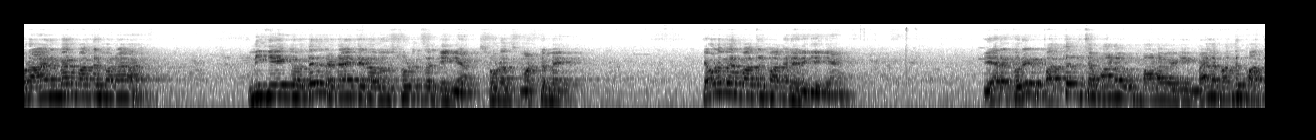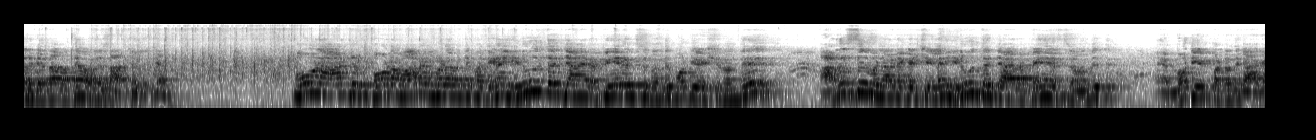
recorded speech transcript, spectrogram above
ஒரு ஆயிரம் பேர் பார்த்துருப்பாரா? இன்னைக்கு இங்கே வந்து ரெண்டாயிரத்தி ஐநூறு ஸ்டூடெண்ட்ஸ் இருக்கீங்க. ஸ்டூடெண்ட்ஸ் மட்டுமே. எவ்வளோ பேர் பார்த்துருப்பாங்கன்னு நினைக்கிறீங்க? ஏறக்குறைய பத்து லட்சம் மாணவர் மாணவிகள் மேலே வந்து பார்த்துருக்கதா வந்து அவர் சார் சொல்லியிருக்காரு போன ஆண்டு போன வாரம் கூட வந்து பார்த்தீங்கன்னா இருபத்தஞ்சாயிரம் பேரண்ட்ஸுக்கு வந்து மோட்டிவேஷன் வந்து அரசு விழா நிகழ்ச்சியில் இருபத்தஞ்சாயிரம் பேரண்ட்ஸை வந்து மோட்டிவேட் பண்ணுறதுக்காக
